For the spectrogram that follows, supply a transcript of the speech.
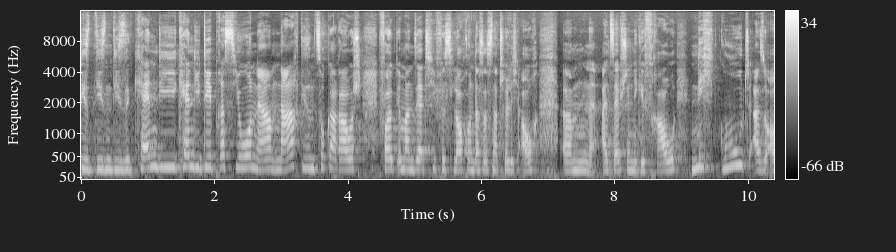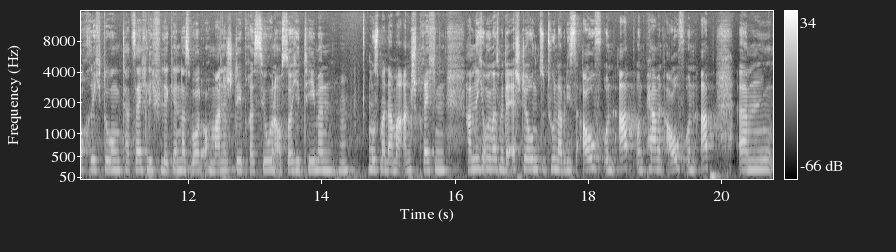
diesen, diesen diese Candy, Candy-Depression, ja, nach diesem Zuckerrausch folgt immer ein sehr tiefes Loch und das ist natürlich auch ähm, als Selbstständige alleinständige Frau nicht gut. Also auch Richtung tatsächlich, viele kennen das Wort auch manische Depression, auch solche Themen mhm. muss man da mal ansprechen. Haben nicht irgendwas mit der Essstörung zu tun, aber dieses Auf und Ab und permanent Auf und Ab ähm,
